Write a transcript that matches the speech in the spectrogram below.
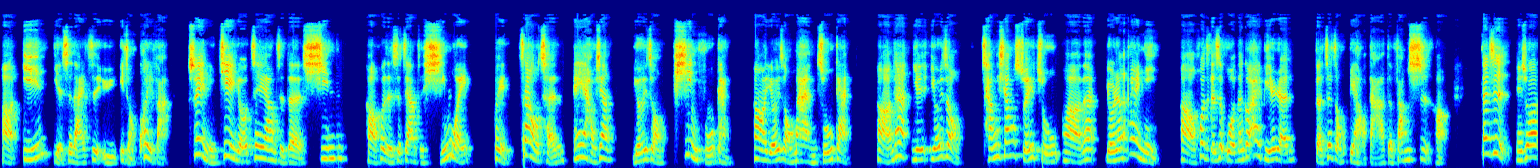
啊，淫也是来自于一种匮乏，所以你借由这样子的心哈，或者是这样子行为。会造成哎，好像有一种幸福感啊，有一种满足感啊，那也有一种长相随足啊，那有人爱你啊，或者是我能够爱别人的这种表达的方式哈。但是你说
